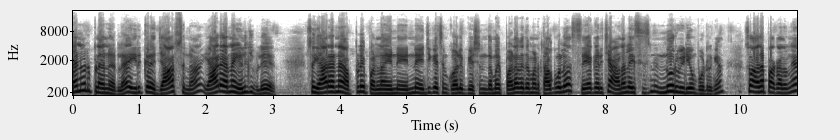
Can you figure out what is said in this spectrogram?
ஆனுவல் பிளானரில் இருக்கிற ஜாப்ஸ்னால் யார் யாருன்னா எலிஜிபிள் ஸோ யார் அப்ளை பண்ணலாம் என்ன என்ன எஜுகேஷன் குவாலிஃபிகேஷன் இந்த மாதிரி பல விதமான தகவலை சேகரித்து அனலைசிஸ்னு இன்னொரு வீடியோவும் போட்டிருக்கேன். ஸோ அதை பார்க்காதவங்க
